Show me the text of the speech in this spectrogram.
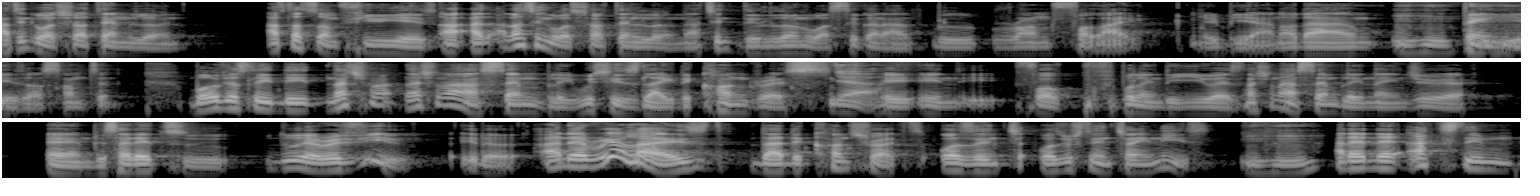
I think it was short-term loan. After some few years, I, I don't think it was short-term loan. I think the loan was still gonna run for like maybe another Mm-hmm, 10 years or something. But obviously, the National National Assembly, which is like the Congress Yeah. i- in, for people in the US, National Assembly in Nigeria, um, decided to do a review. You know, and they realized that the contract was in, was written in Chinese. Mm-hmm. And then they asked him,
